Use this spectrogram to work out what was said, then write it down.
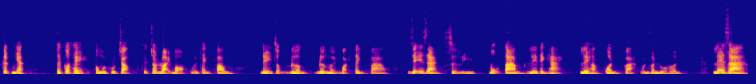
cất nhắc. Rất có thể ông Nguyễn Phú Trọng sẽ cho loại bỏ Nguyễn Thành Phong để rộng đường đưa người ngoại tỉnh vào, dễ dàng xử lý Bộ Tam, Lê Thanh Hải, Lê hoàng Quân và Nguyễn Văn Đùa hơn. Lẽ ra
